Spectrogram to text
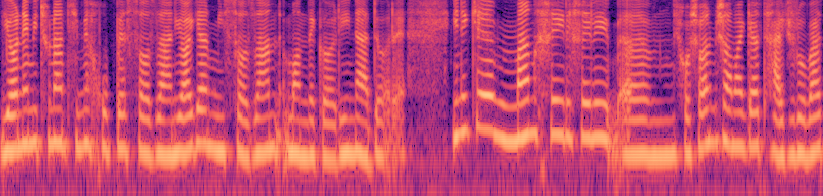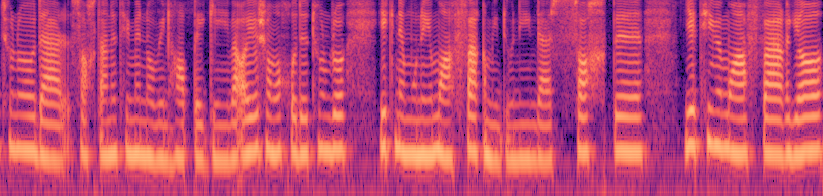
یا نمی‌تونن تیم خوب بسازن یا اگر می‌سازن ماندگاری نداره. اینه که من خیلی خیلی خوشحال میشم اگر تجربتون رو در ساختن تیم نوین ها بگین و آیا شما خودتون رو یک نمونه موفق می‌دونین در ساخت یه تیم موفق یا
